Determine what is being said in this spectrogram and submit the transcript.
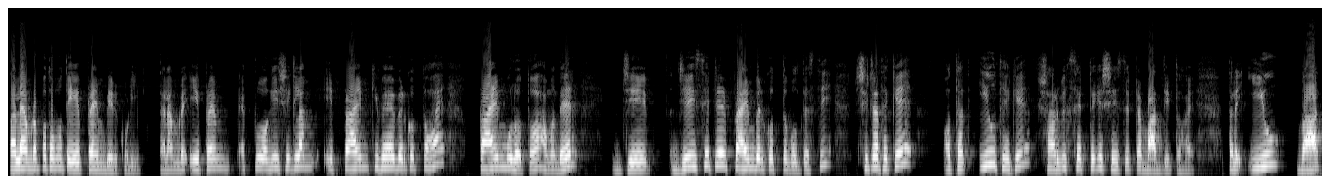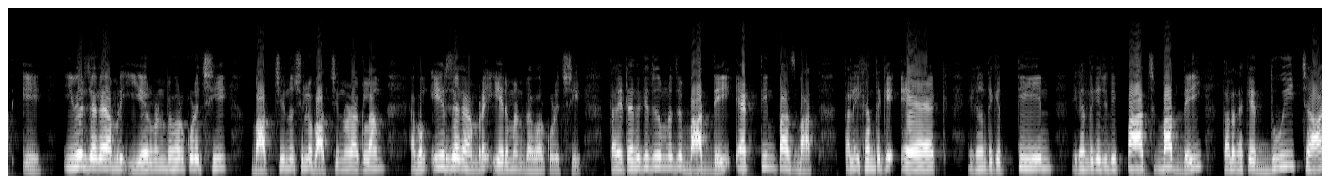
তাহলে আমরা প্রথমত এ প্রাইম বের করি। তাহলে আমরা এ প্রাইম একটু আগে শিখলাম এ প্রাইম কীভাবে বের করতে হয়? প্রাইম মূলত আমাদের যে, যেই সেটের প্রাইম বের করতে বলতেছি, সেটা থেকে অর্থাৎ ইউ থেকে সার্বিক সেট থেকে সেই সেটটা বাদ দিতে হয়। তাহলে ইউ বাদ এ। ইউ এর জায়গায় আমরা ই এর মান ব্যবহার করেছি, বাদ চিহ্ন ছিল, বাদ চিহ্ন রাখলাম, এবং এর জায়গায় আমরা এর মান ব্যবহার করেছি। তাহলে এটা থেকে যদি আমরা যে বাদ দিই, এক, তিন, পাঁচ বাদ, তাহলে এখান থেকে এক, এখান থেকে তিন, এখান থেকে যদি পাঁচ বাদ দেই, তাহলে থাকে দুই, চার,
